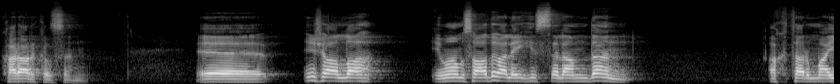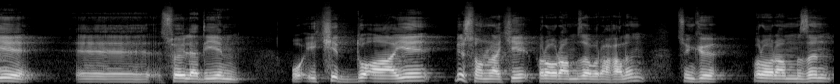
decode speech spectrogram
karar kılsın. Ee, inşallah İmam Sadık Aleyhisselam'dan aktarmayı e, söylediğim o iki duayı bir sonraki programımıza bırakalım. Çünkü programımızın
